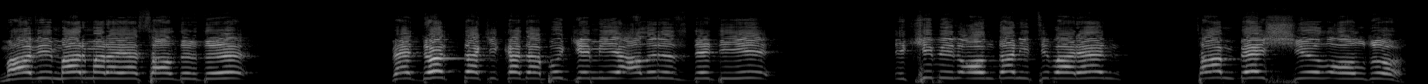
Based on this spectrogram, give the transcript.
Mavi Marmara'ya saldırdığı ve 4 dakikada bu gemiyi alırız dediği 2010'dan itibaren tam 5 yıl oldu.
